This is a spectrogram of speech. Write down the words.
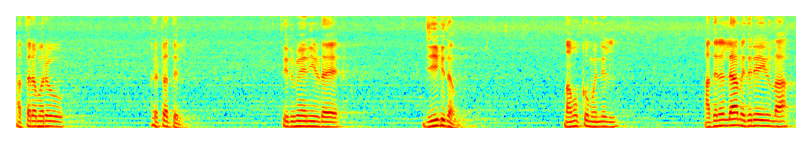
അത്തരമൊരു ഘട്ടത്തിൽ തിരുമേനിയുടെ ജീവിതം നമുക്ക് മുന്നിൽ അതിനെല്ലാം എതിരെയുള്ള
